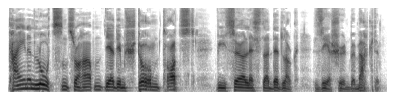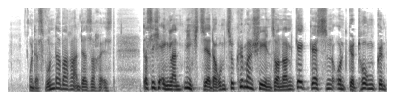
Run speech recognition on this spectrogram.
keinen Lotsen zu haben, der dem Sturm trotzt, wie Sir Lester Dedlock sehr schön bemerkte. Und das Wunderbare an der Sache ist, dass sich England nicht sehr darum zu kümmern schien, sondern gegessen und getrunken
